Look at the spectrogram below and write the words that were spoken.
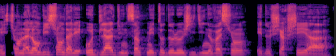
mais si on a l'ambition d'aller au-delà d'une simple méthodologie d'innovation et de chercher à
